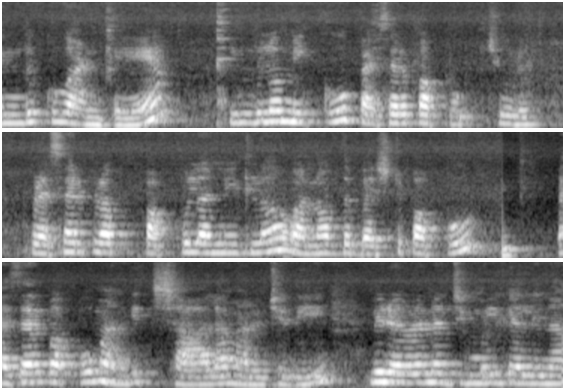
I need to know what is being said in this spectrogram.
ఎందుకు అంటే ఇందులో మీకు పెసరపప్పు చూడు. పెసర పప్పులన్నిటిలో వన్ ఆఫ్ ద బెస్ట్ పప్పు. పెసరపప్పు మనకి చాలా మంచిది. మీరు ఎవరైనా జిమ్ములకి వెళ్ళినా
